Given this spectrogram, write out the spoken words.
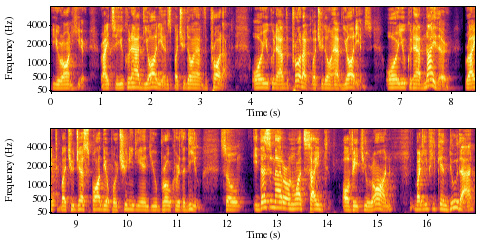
you're on here, right? So you could have the audience, but you don't have the product. Or you could have the product, but you don't have the audience. Or you could have neither, right? But you just spot the opportunity and you broker the deal. So it doesn't matter on what side of it you're on, but if you can do that,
